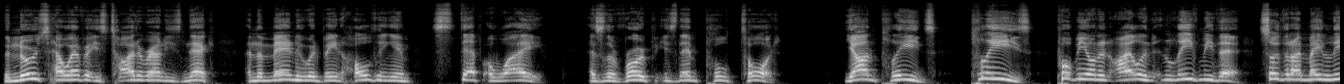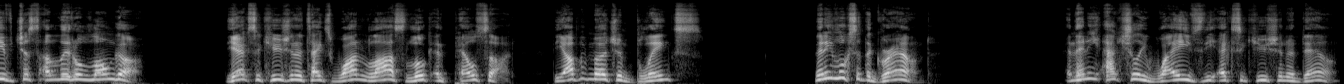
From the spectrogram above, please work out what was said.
The noose, however, is tied around his neck, and the men who had been holding him step away as the rope is then pulled taut. Jan pleads, Please put me on an island and leave me there so that I may live just a little longer. The executioner takes one last look at Pelsart. The upper merchant blinks. Then he looks at the ground. And then he actually waves the executioner down.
